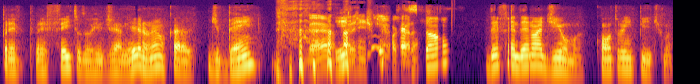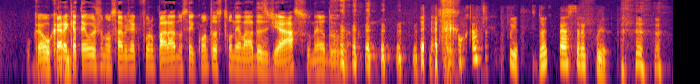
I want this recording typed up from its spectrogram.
pre- prefeito do Rio de Janeiro, né? Um cara de bem, É, E- cara, a gente cara. questão defendendo a Dilma contra o impeachment. O ca- O cara que até hoje não sabe onde é que foram parar não sei quantas toneladas de aço, né? Do... O cara tá tranquilo, os dois caras tranquilos.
